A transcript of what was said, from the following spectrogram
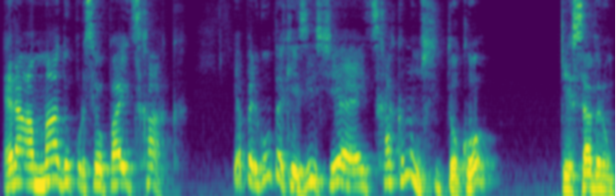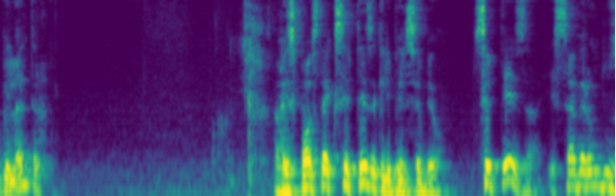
era amado por seu pai Yitzhak. E a pergunta que existe é: Yitzhak não se tocou que Esav era um pilantra? A resposta é que certeza que ele percebeu. Certeza. Esav era um dos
